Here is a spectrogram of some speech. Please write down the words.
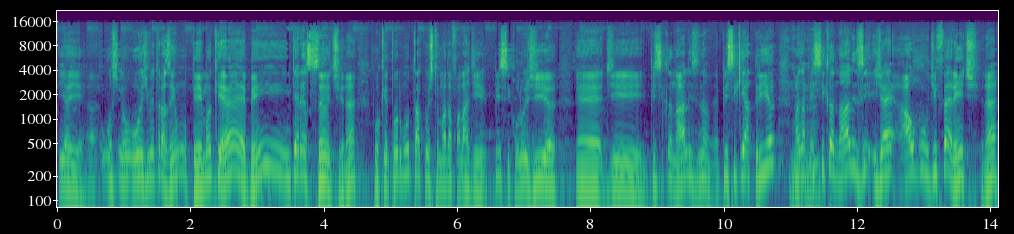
E aí, ah, hoje vai trazer um tema que é bem interessante, né? Porque todo mundo está acostumado a falar de psicologia, é, de psicanálise, não, é psiquiatria, mas uhum. a psicanálise já é algo diferente, né?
